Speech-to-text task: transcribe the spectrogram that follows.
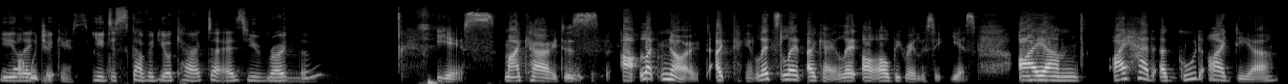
you what let- would you you, guess? you discovered your character as you wrote them. Yes, my characters. Uh, like no, okay. Let's let. Okay, let. I'll, I'll be realistic. Yes, I um I had a good idea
